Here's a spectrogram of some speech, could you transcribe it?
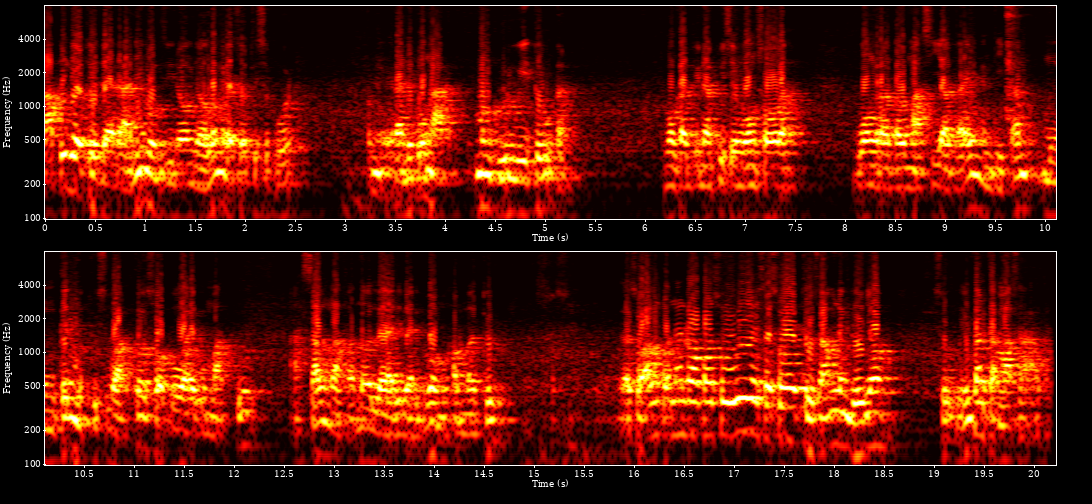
Tapi kalau dia darani wong zina nyolong rasa disebut pengiran itu nggak menggurui itu kan. Semoga Nabi sing wong soleh, wong ratau maksiat ae ngendikan mungkin mlebu swarga sapa wae umatku asal nglafadzno la ilaha illallah Muhammadur Lah soal kok rokok suwi ya sesuai dosa ning donya suwi kan gak masalah.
